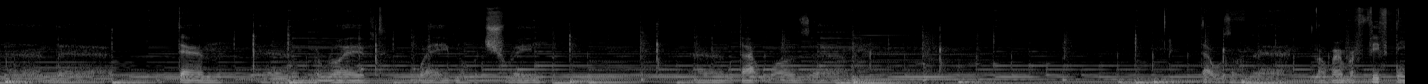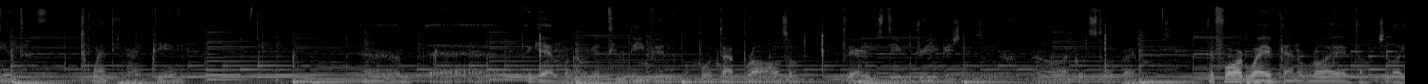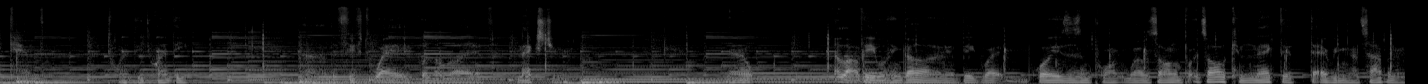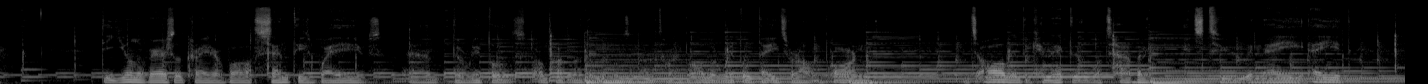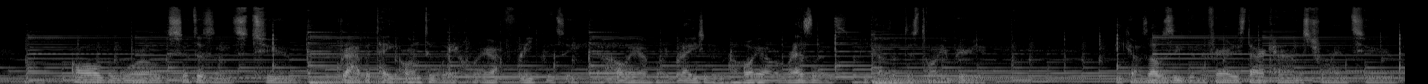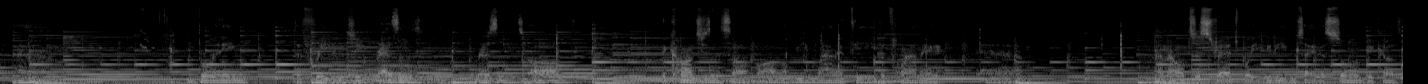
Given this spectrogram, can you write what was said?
And uh, then uh, arrived wave number three, and that was um, that was on uh, November fifteenth, twenty nineteen. again, I'm not going to get too deep into it, but that brought also various dream visions and, and, all that good stuff, right? The fourth wave then arrived on July 10th, 2020, and uh, the fifth wave will arrive next year. Now, a lot of people think, oh, a big wave, why is this important? Well, it's all important. it's all connected to everything that's happening. The universal creator of all sent these waves and the ripples. I'll talk about the ripples another time, but all the ripple dates are all important. It's all interconnected what's happening. It's to aid all the world's citizens to gravitate onto a higher frequency, a higher vibration, a higher resonance because of this time period. Because obviously the nefarious dark hand is trying to um, bring the frequency resonance, resonance of the consciousness of all of humanity, the planet, it's a stretch, but you could even say the sun because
